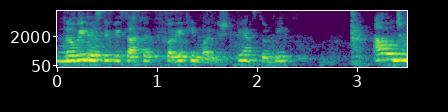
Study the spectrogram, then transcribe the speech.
નવી રેસીપી સાથે ફરીથી મળીશ. ત્યાં સુધી આવજો.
